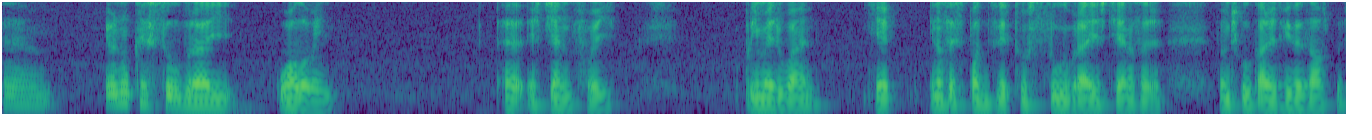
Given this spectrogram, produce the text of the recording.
Uh, eu nunca celebrei o Halloween. Uh, este ano foi o primeiro ano e é, eu não sei se pode dizer que eu celebrei este ano, ou seja, vamos colocar as devidas aspas.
